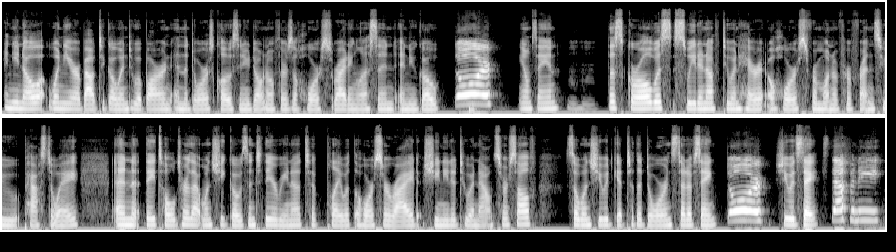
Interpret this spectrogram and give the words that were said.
And you know, when you're about to go into a barn and the door is closed and you don't know if there's a horse riding lesson and you go, door, you know what I'm saying? Mm-hmm. This girl was sweet enough to inherit a horse from one of her friends who passed away. And they told her that when she goes into the arena to play with the horse or ride, she needed to announce herself. So when she would get to the door, instead of saying, door, she would say, Stephanie.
